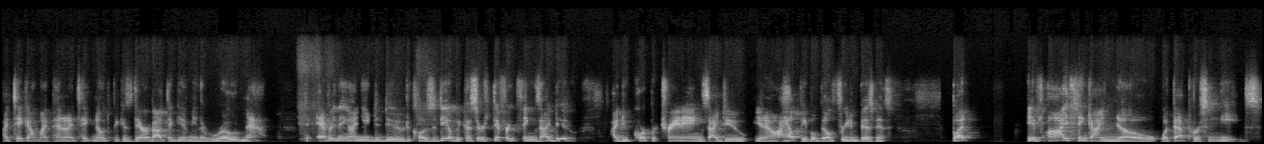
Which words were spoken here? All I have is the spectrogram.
I take out my pen and I take notes because they're about to give me the roadmap to everything I need to do to close a deal because there's different things I do. I do corporate trainings, I do, you know, I help people build freedom business. But if I think I know what that person needs,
